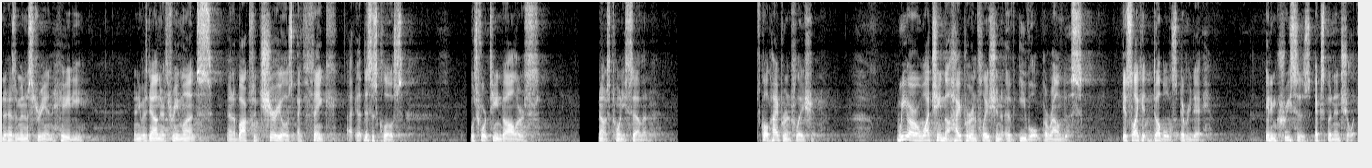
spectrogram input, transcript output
that has a ministry in Haiti, and he was down there three months, and a box of Cheerios, I think, uh, this is close, was $14. Now it's 27. It's called hyperinflation. We are watching the hyperinflation of evil around us. It's like it doubles every day. It increases exponentially.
